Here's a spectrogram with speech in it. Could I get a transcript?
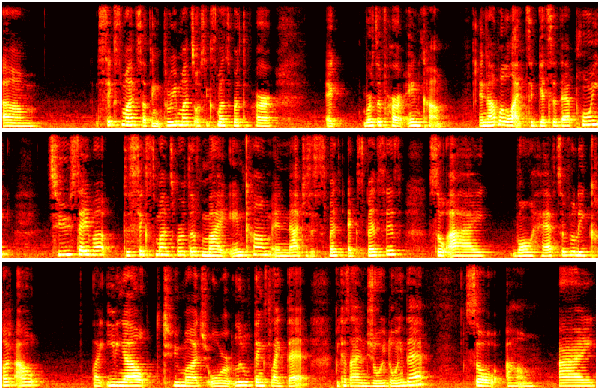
um, six months, I think three months or six months worth of her eh, worth of her income. And I would like to get to that point to save up to six months worth of my income and not just expense expenses so I won't have to really cut out like eating out too much or little things like that because I enjoy doing that. So um, I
